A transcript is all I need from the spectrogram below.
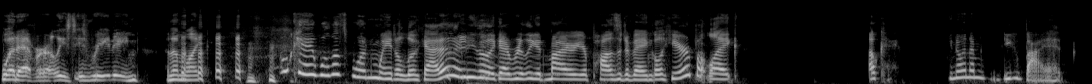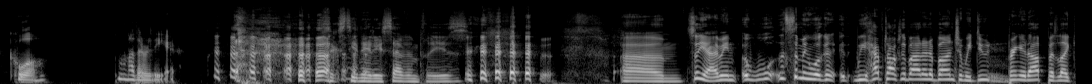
whatever, at least he's reading. And I'm like, okay, well, that's one way to look at it. I mean, like, I really admire your positive angle here, but like, okay, you know what? I'm you buy it. Cool. Mother of the year. 1687, please. um so yeah i mean uh, it's something we're gonna we have talked about it a bunch and we do bring it up but like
